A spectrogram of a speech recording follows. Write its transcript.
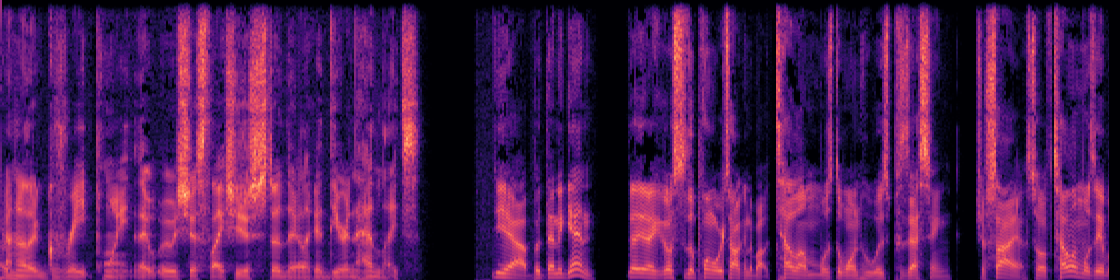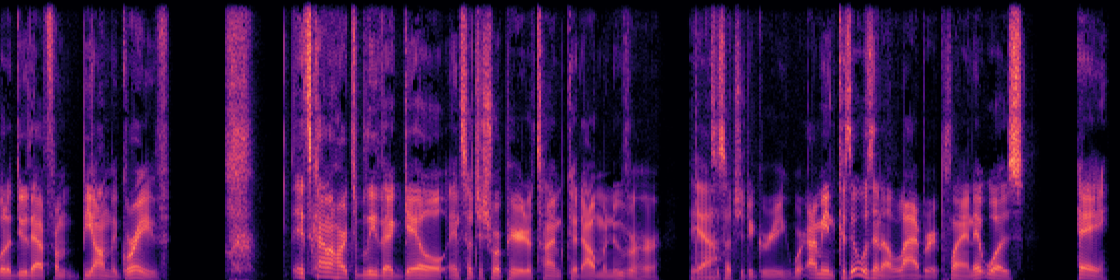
floor. another great point it, it was just like she just stood there like a deer in the headlights Yeah, but then again, it goes to the point we're talking about. Tellem was the one who was possessing Josiah. So if Tellem was able to do that from beyond the grave, it's kind of hard to believe that Gaal, in such a short period of time, could outmaneuver her yeah to such a degree. Where I mean, because it was an elaborate plan. It was, hey,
